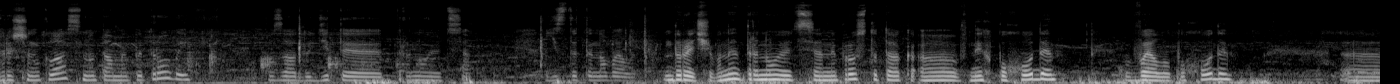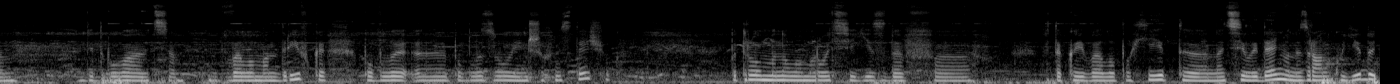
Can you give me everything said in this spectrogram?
Гришин клас, ну там і Петровий. Позаду діти тренуються їздити на велик. До речі, вони тренуються не просто так, а в них походи, велопоходи. Відбуваються веломандрівки е, поблизу інших містечок. Петро в минулому році їздив е, в такий велопохід е, на цілий день. Вони зранку їдуть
